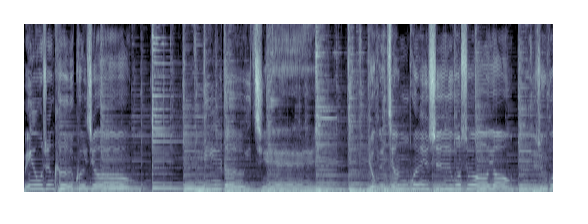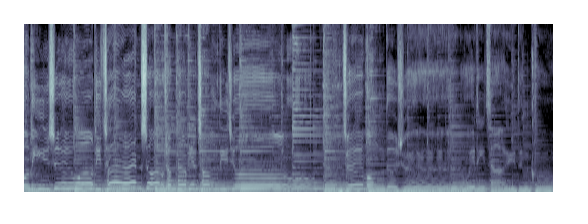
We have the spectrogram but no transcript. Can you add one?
没有任何愧疚。你的一切将会是我所有。如果你是我的传说，让它天长地久。追梦的人为你在等候。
